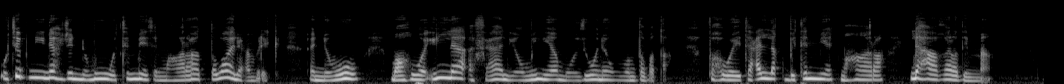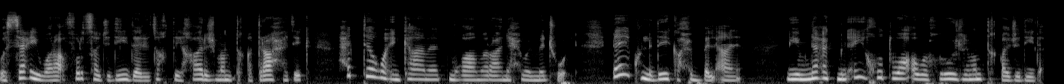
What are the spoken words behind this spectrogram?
وتبني نهج النمو وتنمية المهارات طوال عمرك. النمو ما هو إلا أفعال يومية موزونة ومنضبطة فهو يتعلق بتنمية مهارة لها غرض ما. والسعي وراء فرصة جديدة لتخطي خارج منطقة راحتك حتى وإن كانت مغامرة نحو المجهول. لا يكون لديك حب الآن ليمنعك من أي خطوة أو الخروج لمنطقة جديدة.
